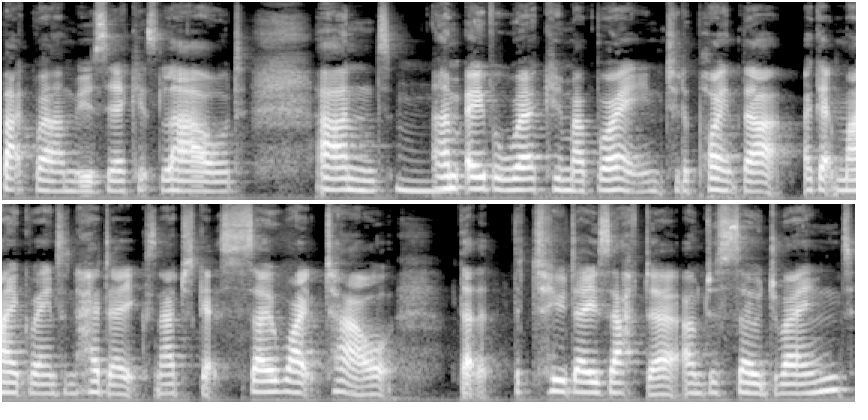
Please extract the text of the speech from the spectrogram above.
Background music, it's loud, and mm. I'm overworking my brain to the point that I get migraines and headaches, and I just get so wiped out that the two days after I'm just so drained.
